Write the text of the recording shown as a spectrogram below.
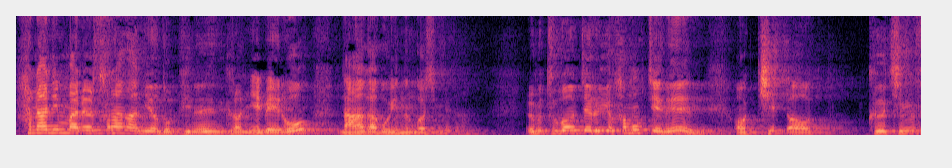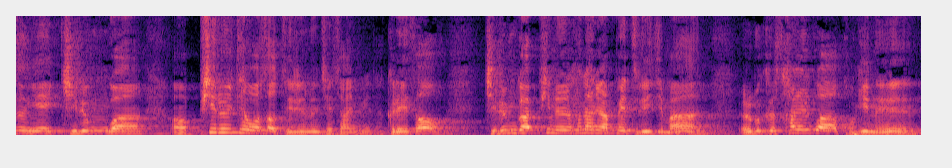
하나님만을 사랑하며 높이는 그런 예배로 나아가고 있는 것입니다. 여러분, 두 번째로 이 화목제는, 어, 기, 어, 그 짐승의 기름과 어, 피를 태워서 드리는 제사입니다. 그래서 기름과 피는 하나님 앞에 드리지만 여러분 그 살과 고기는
